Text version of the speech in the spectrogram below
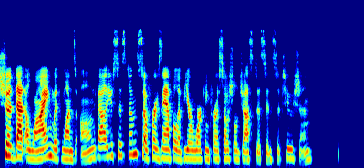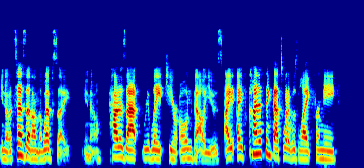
should that align with one's own value system? So, for example, if you're working for a social justice institution, you know, it says that on the website, you know, how does that relate to your own values? I, I kind of think that's what it was like for me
